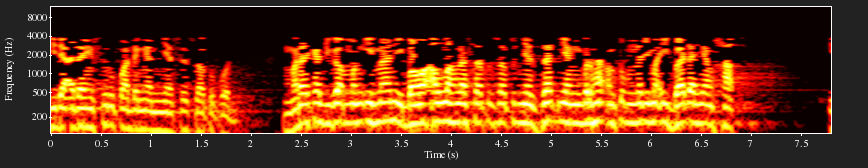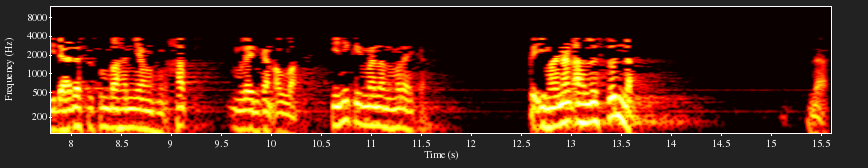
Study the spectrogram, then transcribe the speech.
Tidak ada yang serupa dengannya sesuatu pun. Mereka juga mengimani bahwa Allah lah satu-satunya zat yang berhak untuk menerima ibadah yang hak. Tidak ada sesembahan yang hak melainkan Allah. Ini keimanan mereka. Keimanan ahlus sunnah. Nah,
